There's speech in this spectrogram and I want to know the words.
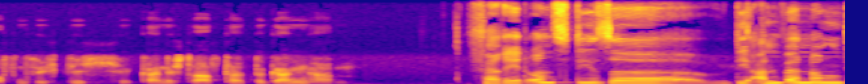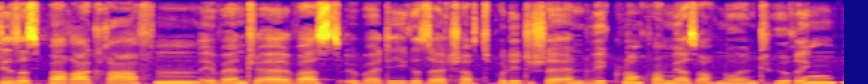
offensichtlich keine Straftat begangen haben. Verrät uns diese, die Anwendung dieses Paragraphen eventuell was über die gesellschaftspolitische Entwicklung, von mir aus auch nur in Thüringen,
